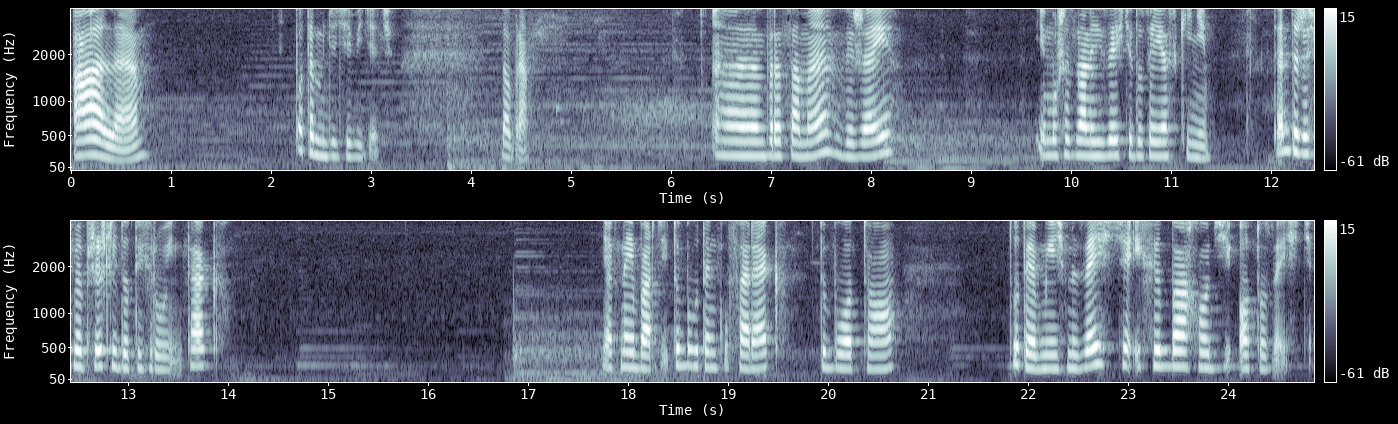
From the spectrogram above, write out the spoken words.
Ale potem będziecie widzieć. Dobra. Eee, wracamy wyżej. I muszę znaleźć zejście do tej jaskini. Tędy żeśmy przyszli do tych ruin, tak? Jak najbardziej. Tu był ten kuferek, tu było to. Tutaj mieliśmy zejście i chyba chodzi o to zejście.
